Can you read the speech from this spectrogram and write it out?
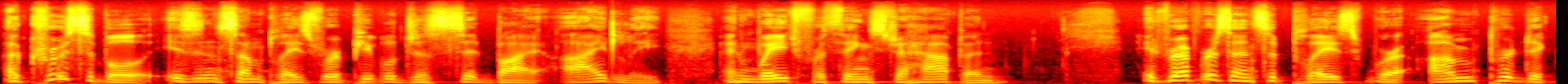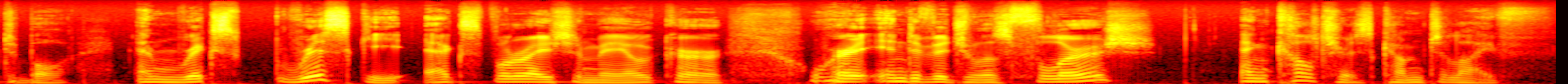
A crucible isn't some place where people just sit by idly and wait for things to happen. It represents a place where unpredictable and risk, risky exploration may occur, where individuals flourish and cultures come to life.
